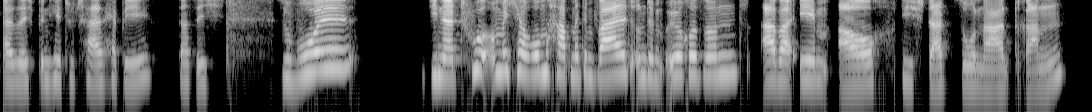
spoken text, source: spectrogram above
Also ich bin hier total happy, dass ich sowohl die Natur um mich herum habe mit dem Wald und dem Öresund, aber eben auch die Stadt so nah dran.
